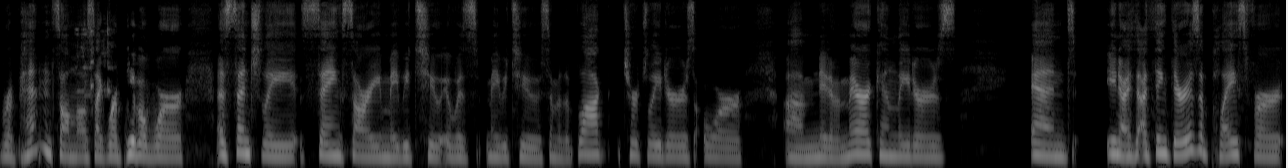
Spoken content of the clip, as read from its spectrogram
repentance almost like where people were essentially saying sorry maybe to it was maybe to some of the black church leaders or um, native american leaders. And you know I, th- I, think there is a place for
